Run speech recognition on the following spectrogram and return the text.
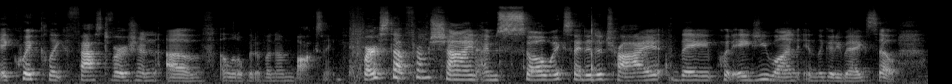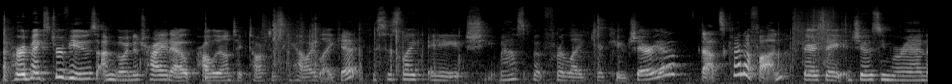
a quick like fast version of a little bit of an unboxing. First up from Shine I'm so excited to try. They put AG1 in the goodie bag so I've heard mixed reviews. I'm going to try it out probably on TikTok to see how I like it. This is like a sheet mask but for like your cooch area area that's kind of fun. There's a Josie Maran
